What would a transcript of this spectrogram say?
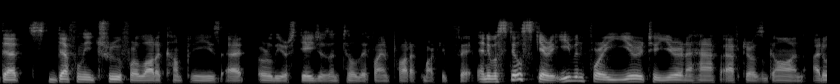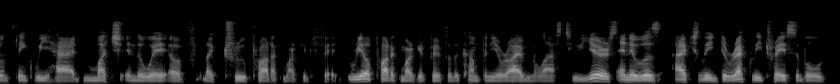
That's definitely true for a lot of companies at earlier stages until they find product market fit. And it was still scary. Even for a year to year and a half after I was gone, I don't think we had much in the way of like true product market fit. Real product market fit for the company arrived in the last two years. And it was actually directly traceable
